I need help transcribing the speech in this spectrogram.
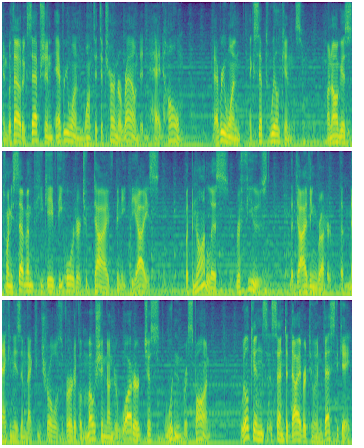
and without exception, everyone wanted to turn around and head home. Everyone except Wilkins. On August 27th, he gave the order to dive beneath the ice. But the Nautilus refused. The diving rudder, the mechanism that controls vertical motion underwater, just wouldn't respond. Wilkins sent a diver to investigate,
